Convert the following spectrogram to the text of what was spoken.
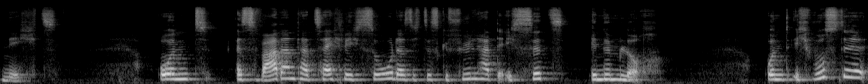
nichts. Und es war dann tatsächlich so, dass ich das Gefühl hatte, ich sitze in einem Loch. Und ich wusste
